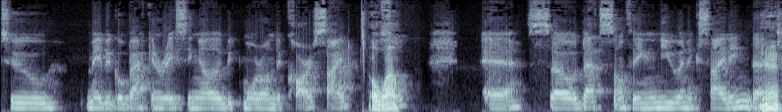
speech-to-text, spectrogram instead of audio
to maybe go back and racing a little bit more on the car side. Oh, wow. Uh, so that's something new and exciting that Yeah.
